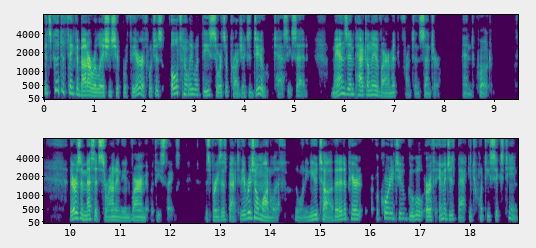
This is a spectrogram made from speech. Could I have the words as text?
It's good to think about our relationship with the Earth, which is ultimately what these sorts of projects do, Tassie said. Man's impact on the environment front and center. There is a message surrounding the environment with these things. This brings us back to the original monolith, the one in Utah, that had appeared according to Google Earth images back in 2016,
